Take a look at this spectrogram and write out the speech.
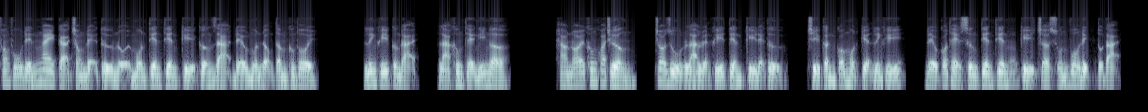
phong phú đến ngay cả trong đệ tử nội môn tiên thiên kỳ cường giả đều muốn động tâm không thôi. Linh khí cường đại là không thể nghi ngờ. Hào nói không khoa trương, cho dù là luyện khí tiền kỳ đệ tử, chỉ cần có một kiện linh khí, đều có thể xưng tiên thiên kỳ trở xuống vô địch tồn tại.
